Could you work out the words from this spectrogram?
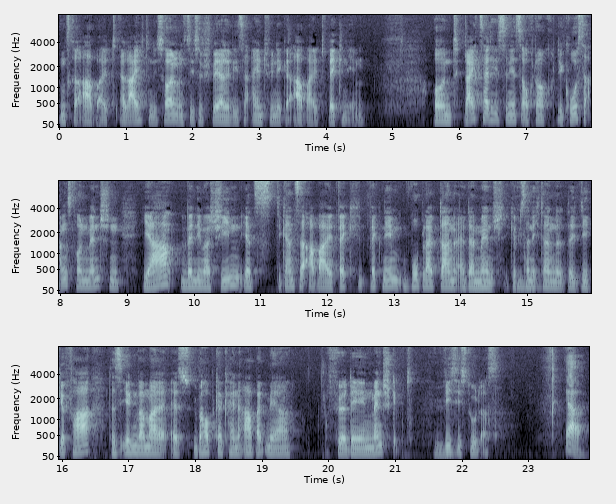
unsere Arbeit erleichtern, die sollen uns diese schwere, diese eintönige Arbeit wegnehmen. Und gleichzeitig ist dann jetzt auch noch die große Angst von Menschen, ja, wenn die Maschinen jetzt die ganze Arbeit weg, wegnehmen, wo bleibt dann äh, der Mensch? Gibt es da nicht dann die, die Gefahr, dass irgendwann mal es überhaupt gar keine Arbeit mehr für den Mensch gibt? Wie siehst du das? Ja,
